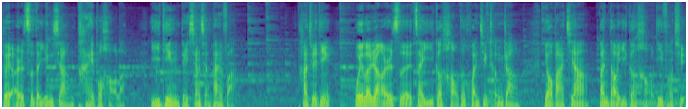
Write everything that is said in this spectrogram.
对儿子的影响太不好了，一定得想想办法。他决定，为了让儿子在一个好的环境成长，要把家搬到一个好地方去，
